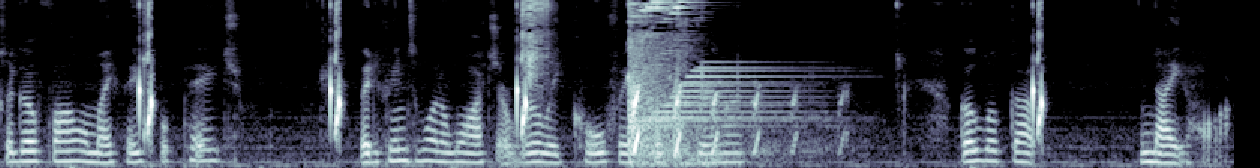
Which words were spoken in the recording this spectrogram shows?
So go follow my Facebook page. But if you want to watch a really cool Facebook streamer, go look up Nighthawk.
